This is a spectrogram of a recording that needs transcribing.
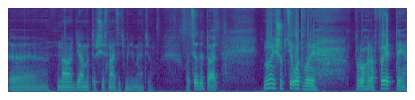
е, на діаметр 16 мм. Оце деталь. Ну і щоб ці отвори прографити,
